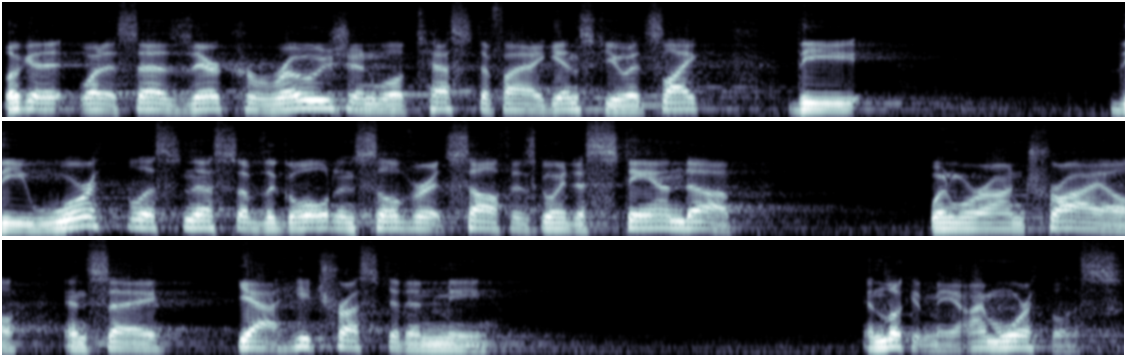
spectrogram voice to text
Look at what it says their corrosion will testify against you. It's like the the worthlessness of the gold and silver itself is going to stand up when we're on trial and say, Yeah, he trusted in me. And look at me, I'm worthless.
